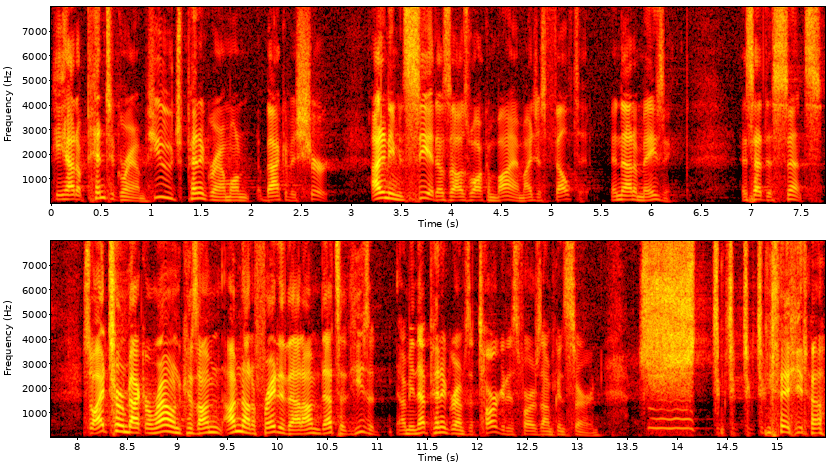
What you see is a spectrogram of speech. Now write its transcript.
he had a pentagram, huge pentagram on the back of his shirt. I didn't even see it as I was walking by him, I just felt it. Isn't that amazing? It's had this sense. So I turn back around because I'm, I'm not afraid of that. I'm, that's a, he's a, I mean, that pentagram's a target as far as I'm concerned. you know,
